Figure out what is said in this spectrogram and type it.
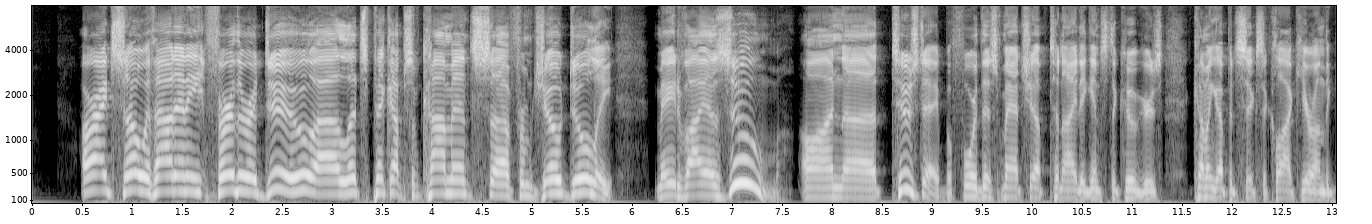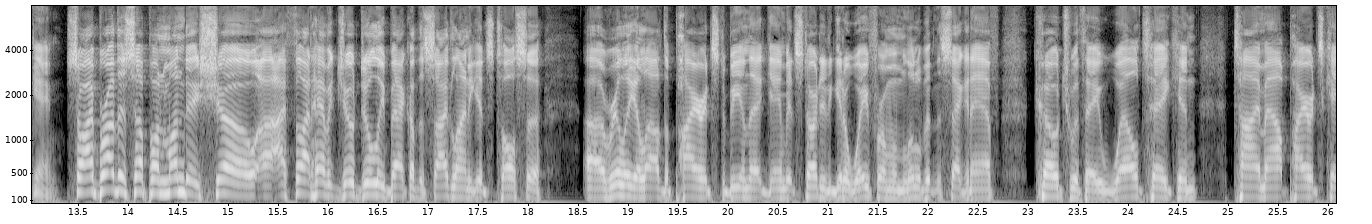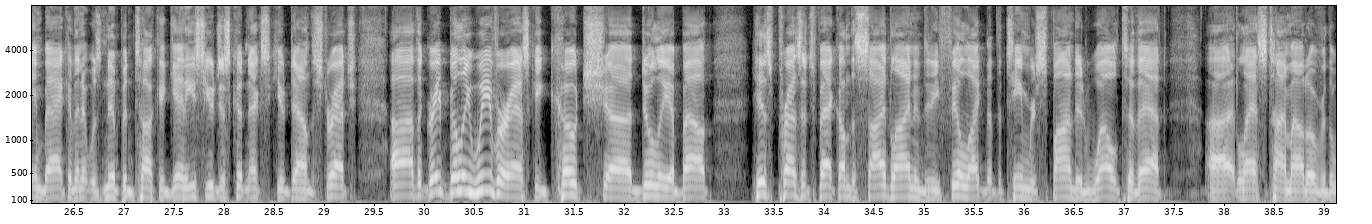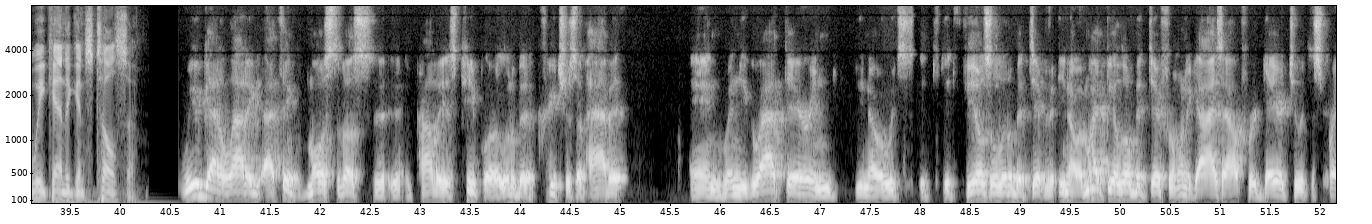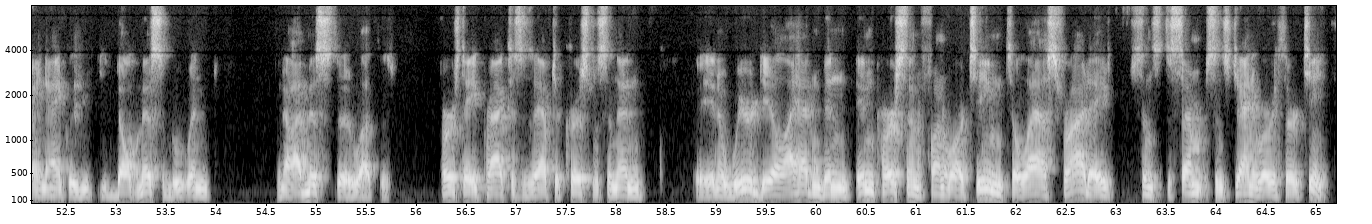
All right, so without any further ado, uh, let's pick up some comments uh, from Joe Dooley, made via Zoom on uh, Tuesday before this matchup tonight against the Cougars, coming up at 6 o'clock here on the game. So I brought this up on Monday's show. Uh, I thought having Joe Dooley back on the sideline against Tulsa uh, really allowed the Pirates to be in that game. It started to get away from them a little bit in the second half. Coach with a well taken timeout. Pirates came back, and then it was nip and tuck again. ECU just couldn't execute down the stretch. Uh, the great Billy Weaver asking Coach uh, Dooley about his presence back on the sideline, and did he feel like that the team responded well to that uh, last time out over the weekend against Tulsa? We've got a lot of, I think most of us, uh, probably as people, are a little bit of creatures of habit. And when you go out there and you know it's it, it, feels a little bit different. You know, it might be a little bit different when a guy's out for a day or two with the sprained ankle. You, you don't miss him, but when you know I missed the what the first eight practices after Christmas, and then in a weird deal, I hadn't been in person in front of our team until last Friday since December since January 13th.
